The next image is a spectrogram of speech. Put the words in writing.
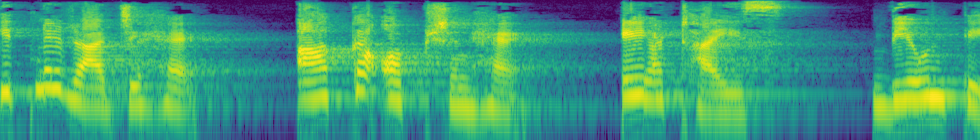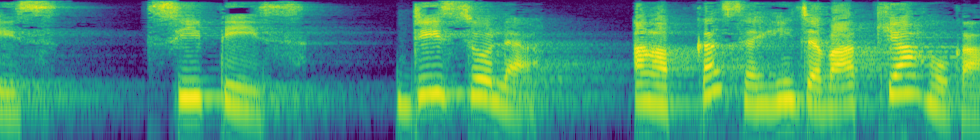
कितने राज्य है? आपका ऑप्शन है ए अट्ठाईस बी उनतीस सी तीस डी सोलह। आपका सही जवाब क्या होगा?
